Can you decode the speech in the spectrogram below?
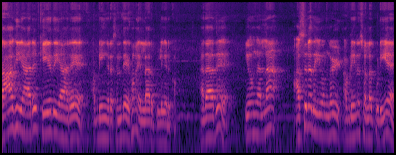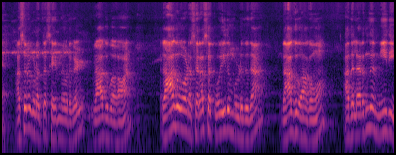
ராகு யார் கேது யார் அப்படிங்கிற சந்தேகம் எல்லாருக்குள்ளேயும் இருக்கும். அதாவது இவங்கெல்லாம் அசுர தெய்வங்கள் அப்படின்னு சொல்லக்கூடிய அசுர குலத்தை சேர்ந்தவர்கள் ராகு பகவான். ராகுவோட சிரசை கொய்தும் பொழுது தான் ராகுவாகவும் அதிலிருந்து மீதி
